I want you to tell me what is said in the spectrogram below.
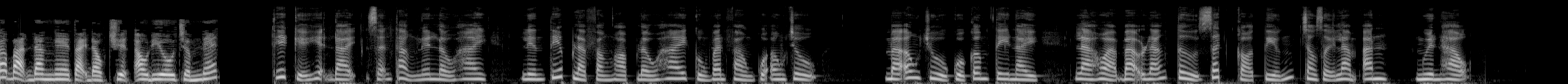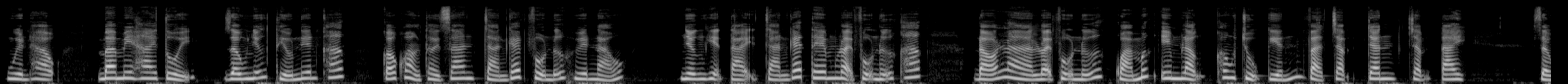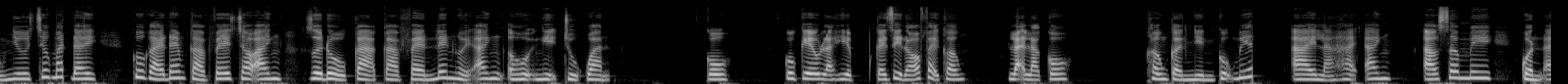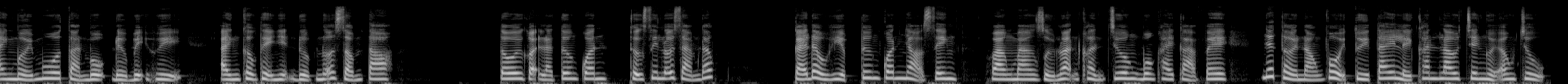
Các bạn đang nghe tại đọc truyện audio.net Thiết kế hiện đại dẫn thẳng lên lầu 2, liên tiếp là phòng họp lầu 2 cùng văn phòng của ông chủ. Mà ông chủ của công ty này là hỏa bạo lãng tử rất có tiếng trong giới làm ăn, Nguyên Hạo. Nguyên Hạo, 32 tuổi, giống những thiếu niên khác, có khoảng thời gian chán ghét phụ nữ huyên náo. Nhưng hiện tại chán ghét thêm loại phụ nữ khác, đó là loại phụ nữ quá mức im lặng, không chủ kiến và chậm chân, chậm tay. Giống như trước mắt đây, cô gái đem cà phê cho anh rồi đổ cả cà phèn lên người anh ở hội nghị chủ quản. Cô, cô kêu là Hiệp cái gì đó phải không? Lại là cô. Không cần nhìn cũng biết ai là hại anh. Áo sơ mi, quần anh mới mua toàn bộ đều bị hủy. Anh không thể nhịn được nữa giống to. Tôi gọi là Tương Quân, thực xin lỗi giám đốc. Cái đầu hiệp tương quân nhỏ xinh, hoang mang rối loạn khẩn trương buông khay cà phê, nhất thời nóng vội tùy tay lấy khăn lau trên người ông chủ.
